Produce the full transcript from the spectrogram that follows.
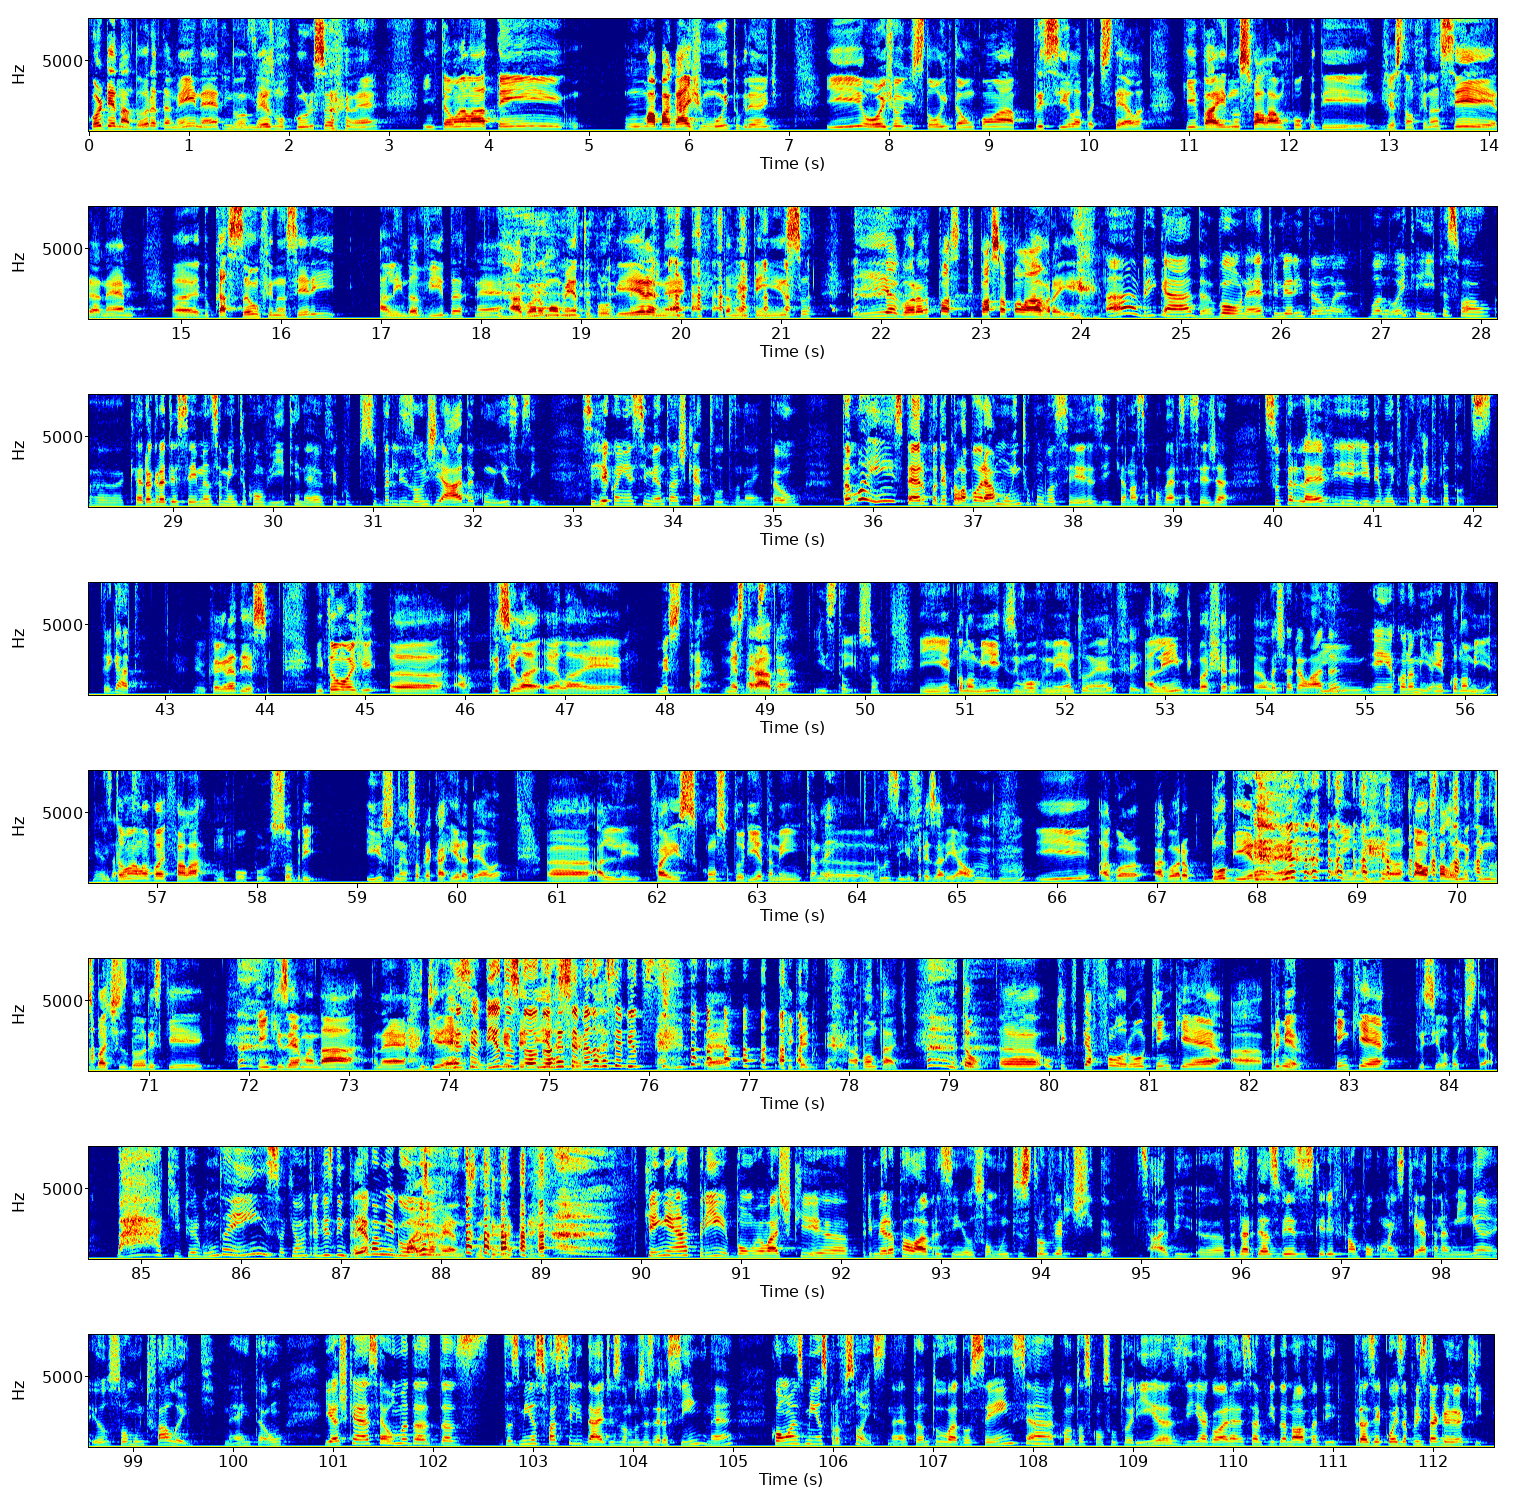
coordenadora também, né, Inclusive. no mesmo curso, né, então ela tem uma bagagem muito grande e hoje eu estou então com a Priscila Batistella, que vai nos falar um pouco de gestão financeira, né, uh, educação financeira e além da vida, né? Agora o momento blogueira, né? Também tem isso. E agora te passo a palavra aí. Ah, obrigada. Bom, né? Primeiro então, é, boa noite aí, pessoal. Uh, quero agradecer imensamente o convite, né? Eu fico super lisonjeada com isso, assim. Esse reconhecimento acho que é tudo, né? Então, Tamo aí, espero poder colaborar muito com vocês e que a nossa conversa seja super leve e de muito proveito para todos. Obrigada. Eu que agradeço. Então hoje uh, a Priscila ela é mestra, mestrada Mestra, isso, em economia e desenvolvimento, né? Perfeito. Além de bacharel, bacharelada em, em economia. Em economia. Exato. Então ela vai falar um pouco sobre isso, né, sobre a carreira dela. Uh, ali faz consultoria também, também uh, inclusive empresarial. Uhum. E agora, agora blogueira, né? Quem, ela estava falando aqui nos batidores que quem quiser mandar, né, direto. Recebidos, estou recebendo recebidos. É, fica à vontade. Então, uh, o que, que te aflorou? Quem que é a. Primeiro, quem que é Priscila Batistella? Ah, que pergunta é isso? Aqui é uma entrevista de emprego, amigo? Mais ou menos. Quem é a Pri? Bom, eu acho que a primeira palavra, assim, eu sou muito extrovertida, sabe? Uh, apesar de às vezes querer ficar um pouco mais quieta na minha, eu sou muito falante, né? Então, e acho que essa é uma da, das, das minhas facilidades, vamos dizer assim, né? Com as minhas profissões, né? Tanto a docência quanto as consultorias e agora essa vida nova de trazer coisa para o Instagram aqui.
